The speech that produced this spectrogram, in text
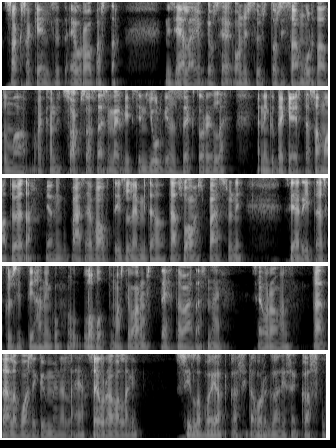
saksakielisestä Euroopasta, niin siellä, jos he onnistuisi tosissaan murtautumaan vaikka nyt Saksassa esimerkiksi niin julkiselle sektorille ja niin tekee sitä samaa työtä ja niin pääsee vauhtiin sille, mitä on täällä Suomessa päässyt, niin siellä riittäisi kyllä sitten ihan niin loputtomasti varmasti tehtävää tässä näin seuraavalla tai tällä vuosikymmenellä ja seuraavallakin. Silloin voi jatkaa sitä orgaanisen kasvu,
